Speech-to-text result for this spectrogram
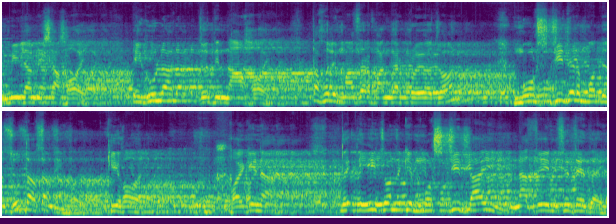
মিলামেশা হয়, এগুলা যদি না হয় তাহলে মাজার ভাঙ্গার প্রয়োজন? মসজিদের মধ্যে জুতা চুরি হয়। কি হয়? হয় কি না? তো এই জন্য কি মসজিদ দায়ী না যে নিষেধে দেয়?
